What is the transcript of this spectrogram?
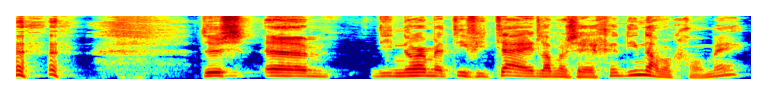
dus um, die normativiteit, laat maar zeggen, die nam ik gewoon mee.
